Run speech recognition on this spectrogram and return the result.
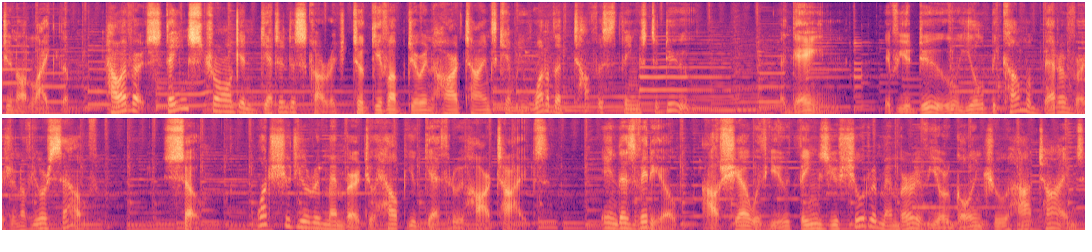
do not like them. However, staying strong and getting discouraged to give up during hard times can be one of the toughest things to do. Again, if you do, you'll become a better version of yourself. So, what should you remember to help you get through hard times? In this video, I'll share with you things you should remember if you're going through hard times.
